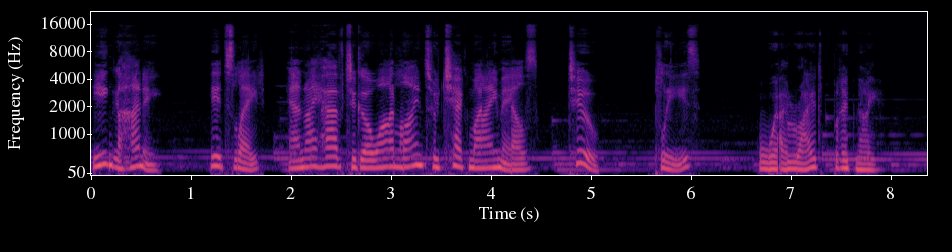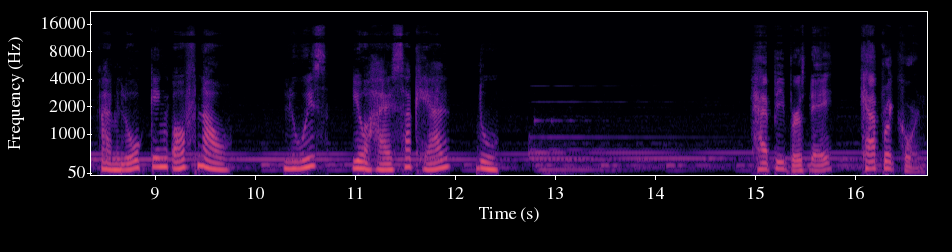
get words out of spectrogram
Ega, honey. It's late, and I have to go online to check my emails, too. Please? Oh, well right, Britney. I'm logging off now. Luis, you heißer Kerl, du. Happy birthday, Capricorn.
